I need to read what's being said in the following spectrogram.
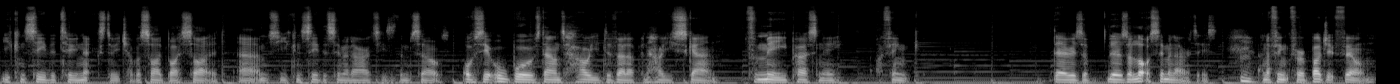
you can see the two next to each other side by side, um, so you can see the similarities themselves. Obviously, it all boils down to how you develop and how you scan. For me personally, I think there is a there's a lot of similarities, Mm. and I think for a budget film,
